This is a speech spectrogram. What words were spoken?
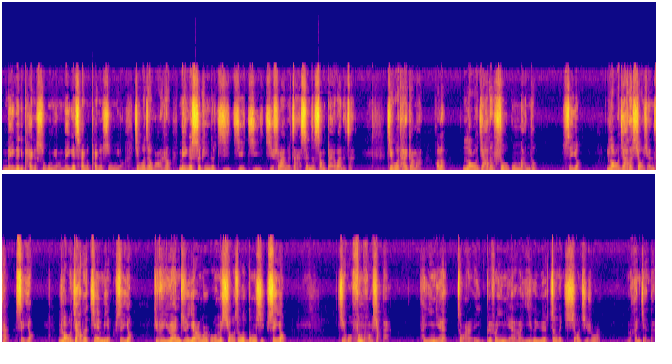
每个就拍个十五秒，每个拍个拍个十五秒。结果在网上每个视频都几几几几十万个赞，甚至上百万的赞。结果他还干嘛？好了，老家的手工馒头谁要？老家的小咸菜谁要？老家的煎饼谁要？就是原汁原味我们小时候的东西谁要？结果疯狂下单，他一年这玩意儿，别说一年哈，一个月挣个小几十万，那很简单。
